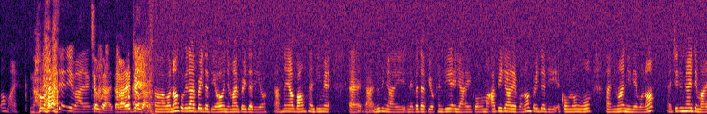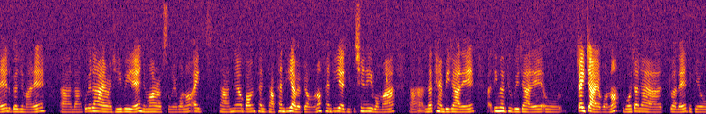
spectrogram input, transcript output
တော့ပါတယ်နော်ဆင်ပြေပါတယ်ချုပ်တာတခါလေးချုပ်တာအာဘာနော်ကိုပြတာပြိတ္တတွေရောညီမပြိတ္တတွေရောဒါနှစ်ယောက်ပေါင်းဖန်တီးမဲ့ အဲဒါအမှုပညာတွေနဲ့ပတ်သက်ပြီးတော့ဖန်တီးရဲ့အရာတွေအကုန်လုံးမှာအားပေးကြတယ်ပေါ့နော်ပြိတ္တတွေအကုန်လုံးကိုအာညီမအနေနဲ့ပေါ့နော်အဲကျေးဇူးများတင်ပါတယ်လို့ပြောချင်ပါတယ်အာဒါကိုပြတာကတော့ရေးပေးတယ်ညီမကတော့ဆိုရဲပေါ့နော်အဲ့ဒါနှစ်ယောက်ပေါင်းဖန်ဒါဖန်တီးရပဲပြောမှာပေါ့နော်ဖန်တီးရဲ့ဒီသချင်းလေးပေါ်မှာအာလက်ခံပေးကြတယ်အတိမတ်ပြုပေးကြတယ်ဟိုကြိုက်ကြရပေါ့နော်သဘောကျကြရအတွက်လည်းတကယ်ကို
